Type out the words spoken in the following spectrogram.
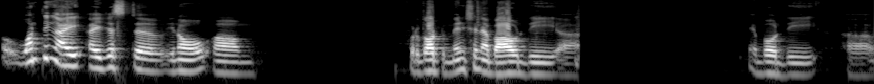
one thing I, I just uh, you know um, forgot to mention about the uh, about the uh,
